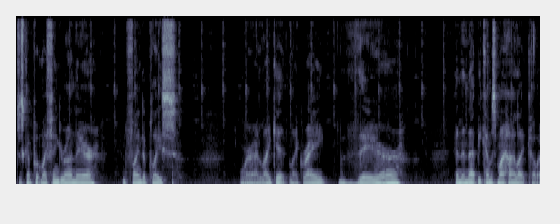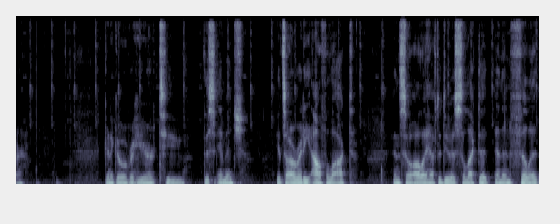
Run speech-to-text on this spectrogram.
just going to put my finger on there and find a place where I like it, like right there. And then that becomes my highlight color. Going to go over here to this image. It's already alpha locked. And so all I have to do is select it and then fill it.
